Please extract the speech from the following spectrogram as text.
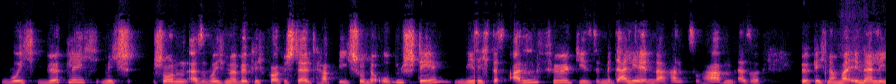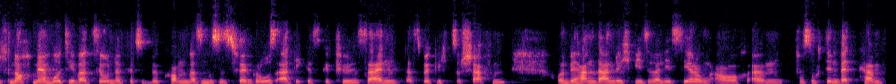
wo ich wirklich mich schon, also wo ich mir wirklich vorgestellt habe, wie ich schon da oben stehe, wie sich das anfühlt, diese Medaille in der Hand zu haben. Also wirklich nochmal innerlich noch mehr Motivation dafür zu bekommen, was muss es für ein großartiges Gefühl sein, das wirklich zu schaffen. Und wir haben dann durch Visualisierung auch ähm, versucht, den Wettkampf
